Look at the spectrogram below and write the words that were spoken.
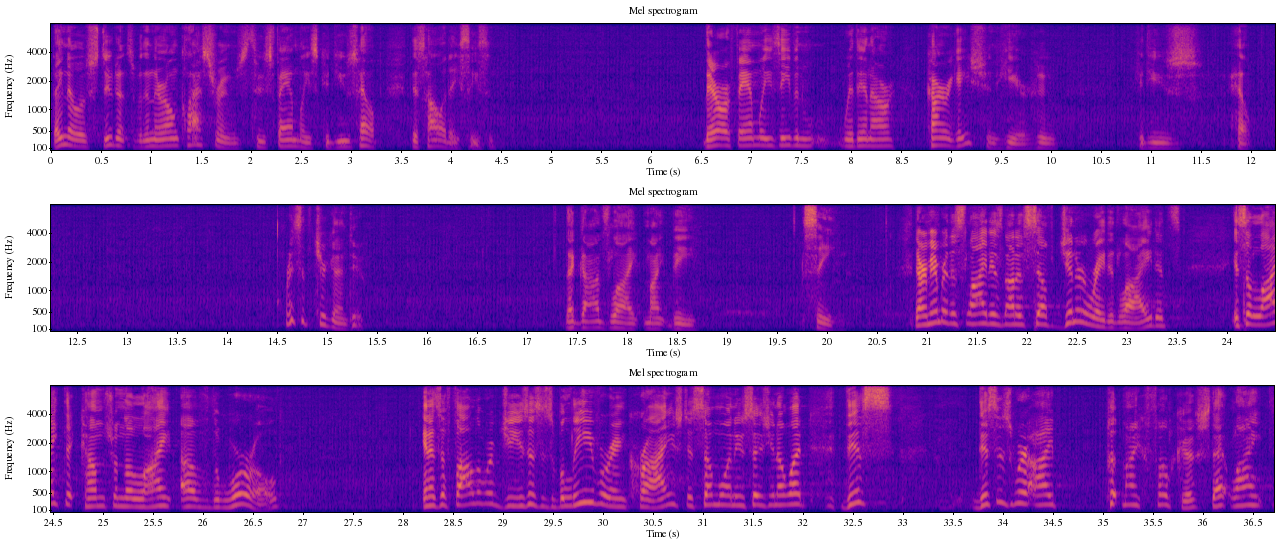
they know of students within their own classrooms whose families could use help this holiday season. There are families even within our congregation here who could use help. What is it that you're going to do? That God's light might be seen. Now remember, this light is not a self generated light, it's, it's a light that comes from the light of the world. And as a follower of Jesus, as a believer in Christ, as someone who says, you know what, this, this is where I put my focus, that light,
